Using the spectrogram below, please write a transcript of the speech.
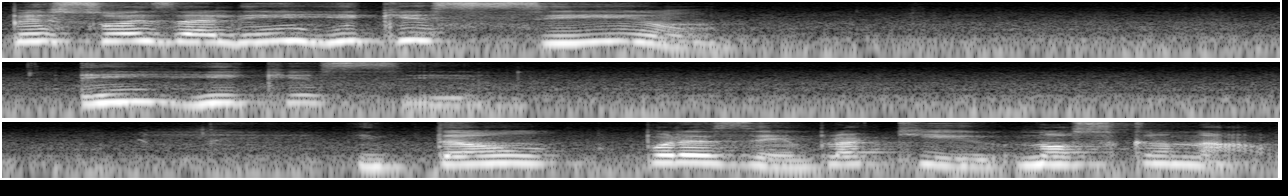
Pessoas ali enriqueciam. Enriqueciam. Então, por exemplo, aqui, nosso canal.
